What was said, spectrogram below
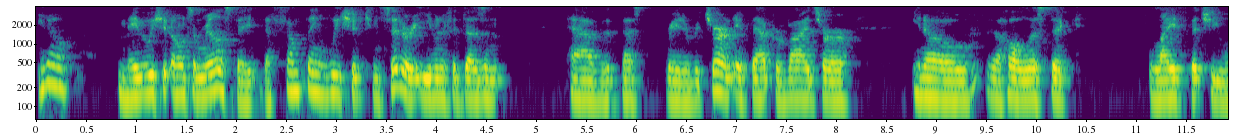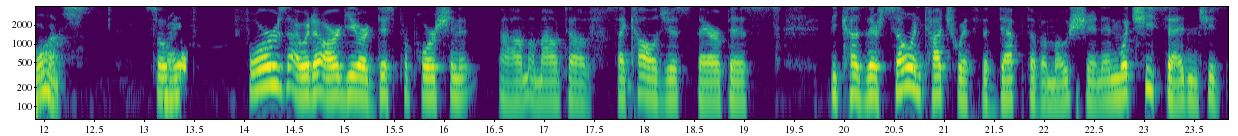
you know, maybe we should own some real estate," that's something we should consider, even if it doesn't have the best rate of return. If that provides her, you know, the holistic life that she wants. So right? fours, I would argue, are disproportionate um, amount of psychologists, therapists, because they're so in touch with the depth of emotion and what she said, and she's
